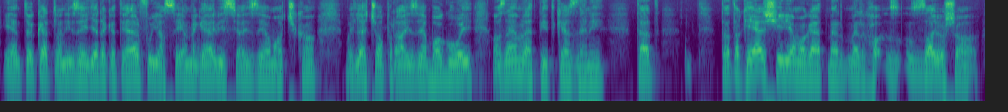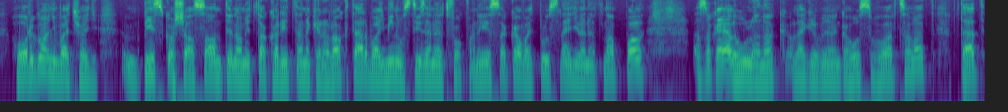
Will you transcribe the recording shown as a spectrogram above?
ilyen töketlen izé gyereket elfúj a szél, meg elviszi izé a macska, vagy lecsap rá izé a bagoly, az nem lehet mit kezdeni. Tehát, tehát aki elsírja magát, mert, mert zajos a horgony, vagy hogy piszkos a szantin, amit takarítanak el a raktárba, vagy mínusz 15 fok van éjszaka, vagy plusz 45 nappal, azok elhullanak a legjobb a hosszú harc alatt. Tehát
